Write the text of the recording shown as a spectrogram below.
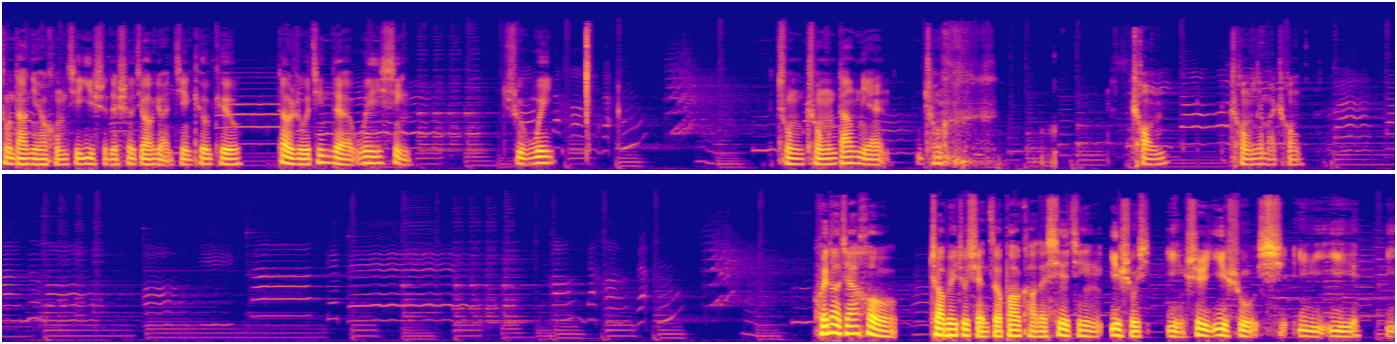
从当年红极一时的社交软件 QQ，到如今的微信，是微，从从当年从从从呀嘛从，回到家后，赵薇就选择报考了谢晋艺术影视艺术系与艺艺。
